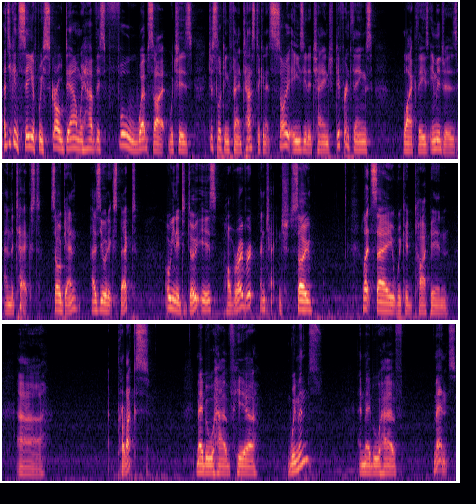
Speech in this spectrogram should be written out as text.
As you can see, if we scroll down, we have this full website, which is just looking fantastic. And it's so easy to change different things like these images and the text. So again, as you would expect, all you need to do is hover over it and change. So let's say we could type in uh, products. Maybe we'll have here women's and maybe we'll have men's.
